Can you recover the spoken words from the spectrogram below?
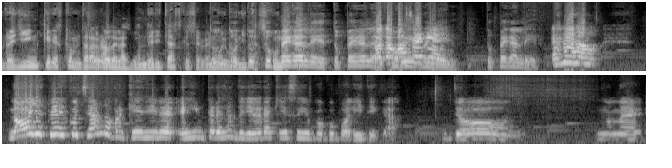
Regín, ¿quieres comentar algo de las banderitas que se ven muy bonitas? Tú, pégale, tú pégale. Tú pégale. No, yo estoy escuchando porque es interesante. Yo de aquí soy un poco política. Yo no me.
